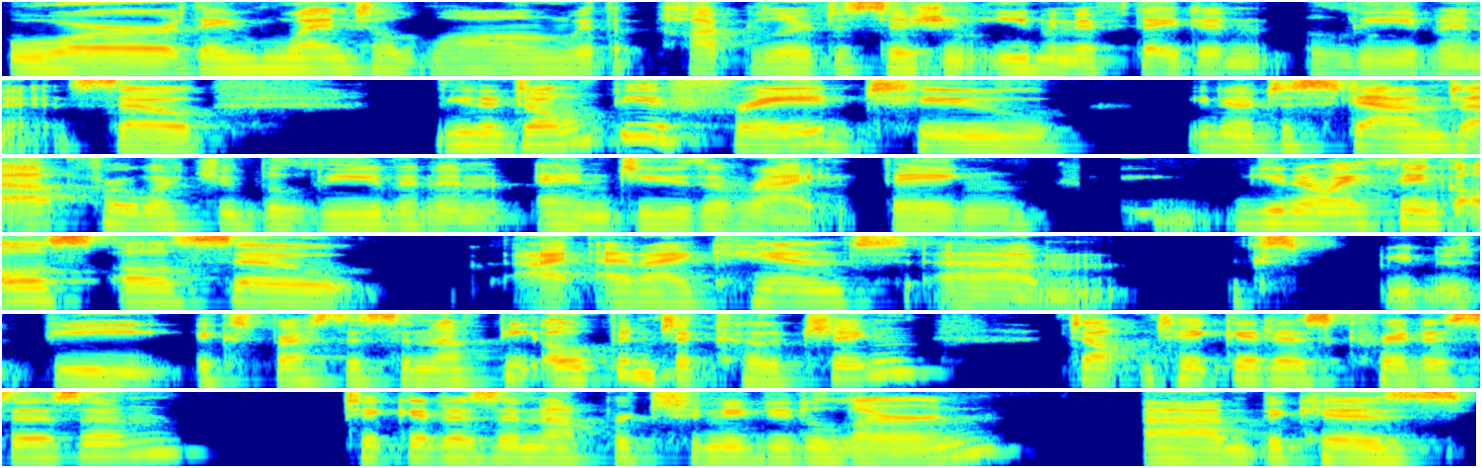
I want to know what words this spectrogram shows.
or they went along with a popular decision even if they didn't believe in it so you know don't be afraid to you know to stand up for what you believe in and, and do the right thing you know i think also also I, and I can't um, be express this enough. Be open to coaching. Don't take it as criticism. Take it as an opportunity to learn. Um, because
